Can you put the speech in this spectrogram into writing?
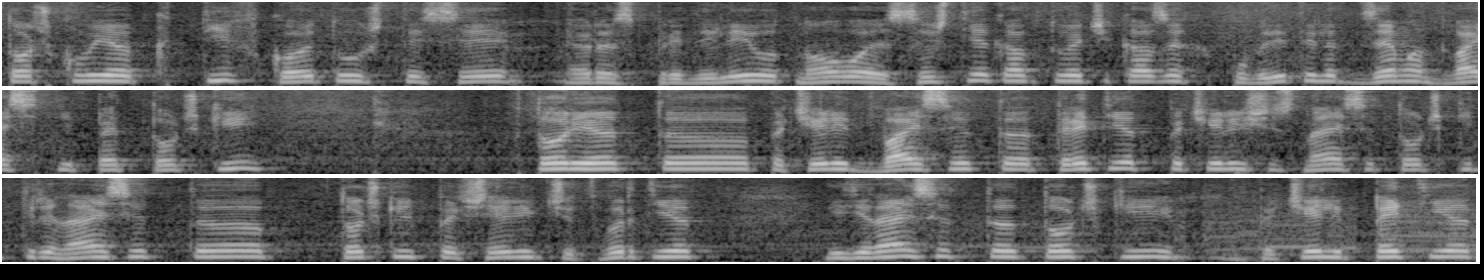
точковия актив, който ще се разпредели отново е същия. Както вече казах, победителят взема 25 точки, вторият печели 20, третият печели 16 точки, 13 точки печели четвъртият, 11 точки печели петият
